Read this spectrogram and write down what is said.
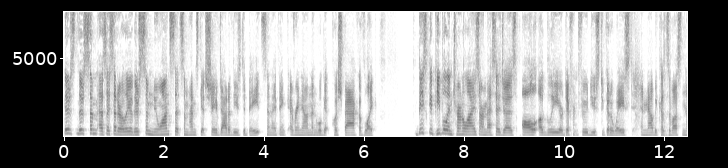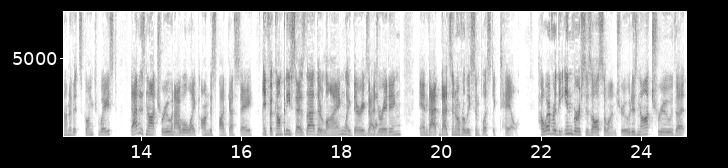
there's there's some as i said earlier there's some nuance that sometimes gets shaved out of these debates and i think every now and then we'll get pushback of like basically people internalize our message as all ugly or different food used to go to waste and now because of us none of it's going to waste. That is not true and i will like on this podcast say if a company says that they're lying like they're exaggerating yeah. and that that's an overly simplistic tale. However the inverse is also untrue. It is not true that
